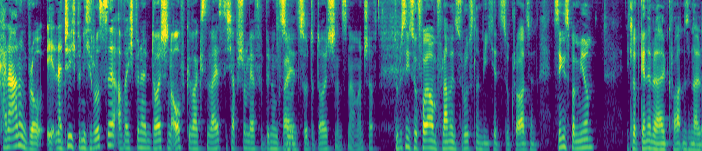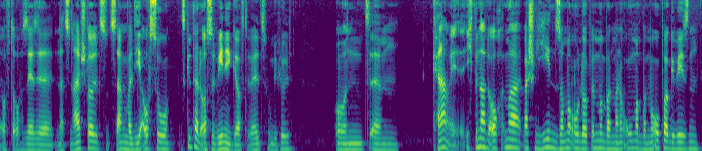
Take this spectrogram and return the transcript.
keine Ahnung, Bro. Eh, natürlich bin ich Russe, aber ich bin halt in Deutschland aufgewachsen, weißt Ich habe schon mehr Verbindung zu, zu, der deutschen Nationalmannschaft. Du bist nicht so Feuer und Flamme zu Russland, wie ich jetzt zu Kroatien. Das Ding ist bei mir, ich glaube generell halt Kroaten sind halt oft auch sehr, sehr nationalstolz sozusagen, weil die auch so, es gibt halt auch so wenige auf der Welt, so gefühlt. Und ähm, keine Ahnung, ich bin halt auch immer, war schon jeden Sommerurlaub immer bei meiner Oma, bei meinem Opa gewesen,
